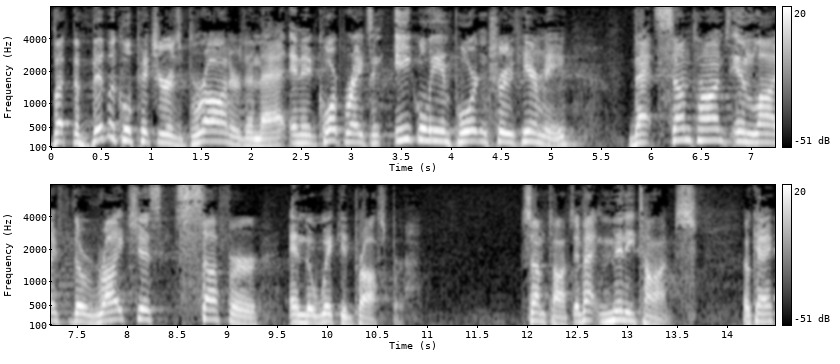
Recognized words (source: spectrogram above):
But the biblical picture is broader than that and it incorporates an equally important truth, hear me, that sometimes in life the righteous suffer and the wicked prosper. Sometimes. In fact, many times. Okay?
